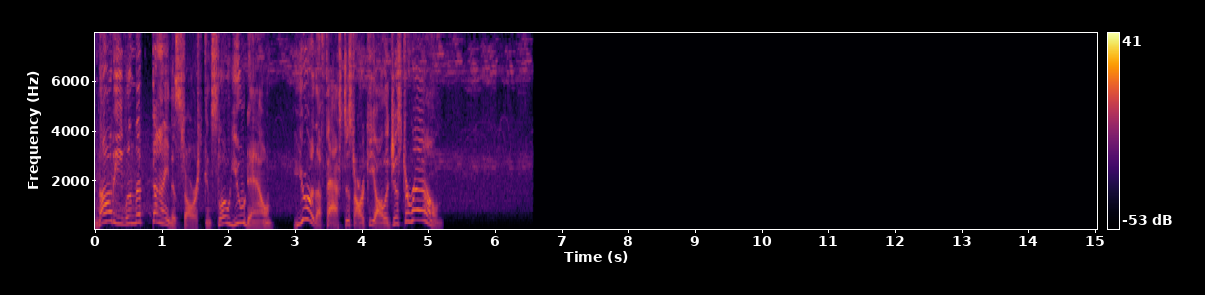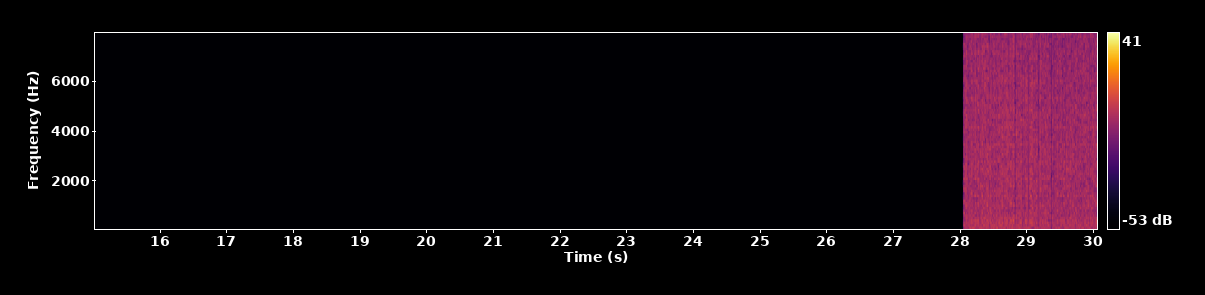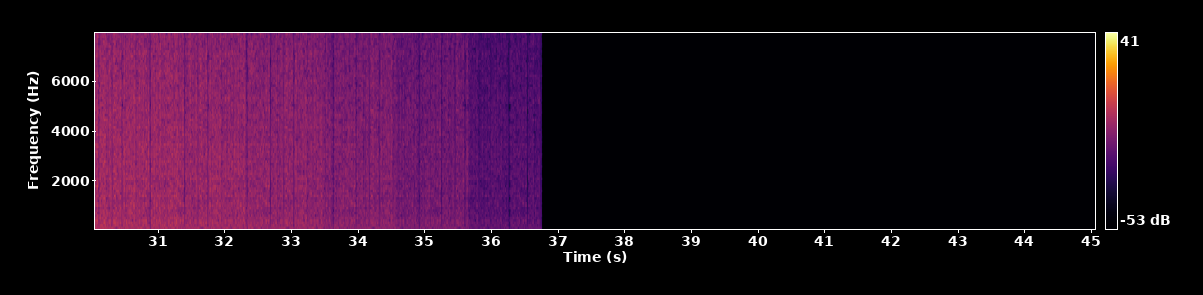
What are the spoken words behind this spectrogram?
Not even the dinosaurs can slow you down. You're the fastest archaeologist around.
